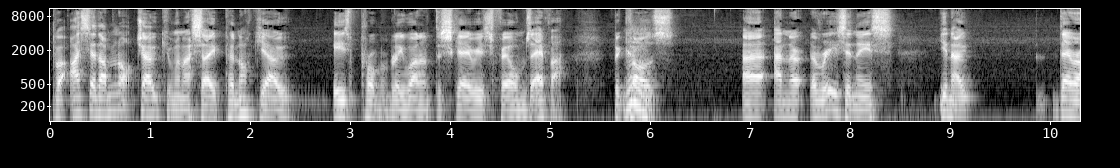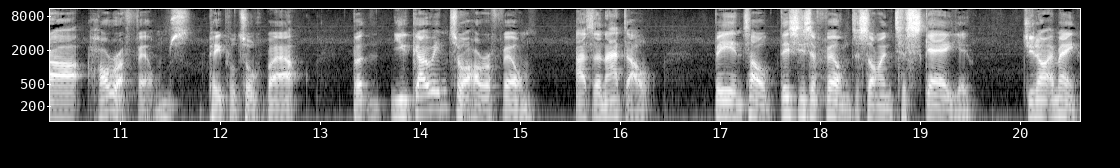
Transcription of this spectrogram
"But I said I'm not joking when I say Pinocchio is probably one of the scariest films ever because, uh, and the, the reason is, you know, there are horror films people talk about, but you go into a horror film as an adult being told this is a film designed to scare you. Do you know what I mean?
